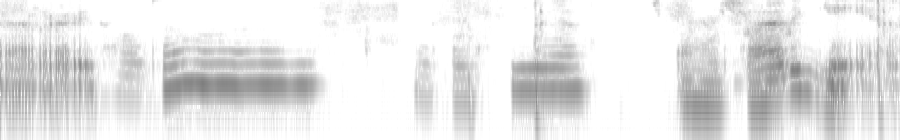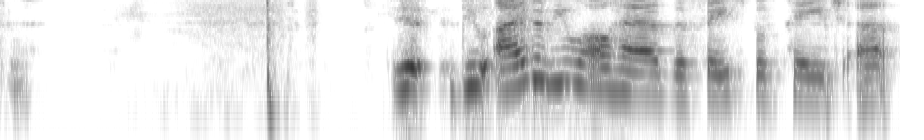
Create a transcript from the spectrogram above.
All right, hold on. Over here. And we'll try it again. Do, do either of you all have the Facebook page up?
